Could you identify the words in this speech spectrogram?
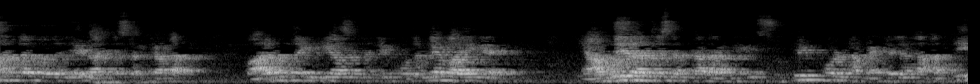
ಸಂದರ್ಭದಲ್ಲಿ ರಾಜ್ಯ ಸರ್ಕಾರ ಭಾರತದ ಇತಿಹಾಸದಲ್ಲಿ ಮೊದಲನೇ ಬಾರಿಗೆ ಯಾವುದೇ ರಾಜ್ಯ ಸರ್ಕಾರ ಆಗಲಿ ಸುಪ್ರೀಂ ಕೋರ್ಟ್ನ ಮೆಟ್ಟಲನ್ನ ಹತ್ತಿ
